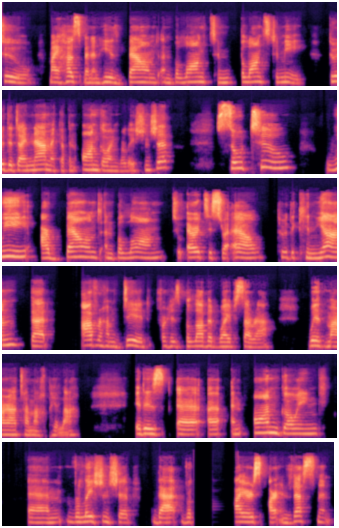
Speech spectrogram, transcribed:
to my husband, and he is bound and belong to, belongs to me through the dynamic of an ongoing relationship, so too we are bound and belong to Eretz Israel through the kinyan that Avraham did for his beloved wife Sarah with Me'arat HaMachpelah. It is a, a, an ongoing um, relationship that requires our investment,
